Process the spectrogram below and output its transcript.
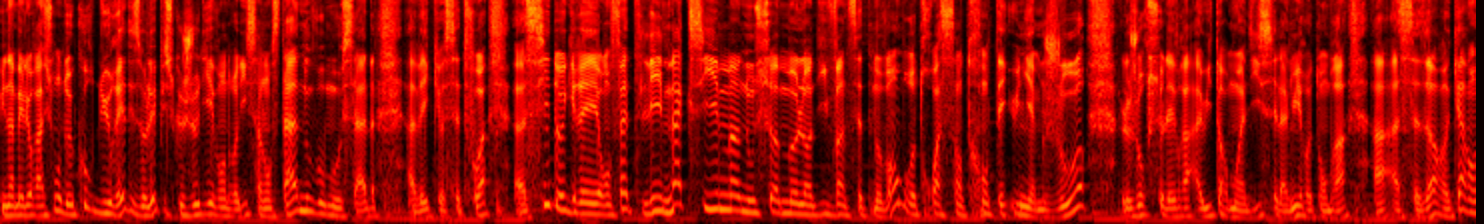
Une amélioration de courte durée, désolé, puisque jeudi et vendredi s'annonce à nouveau maussade avec euh, cette fois 6 euh, degrés. En fait, les maximes, nous sommes lundi 27 novembre, 331e jour. Le jour se lèvera à 8h moins 10 et la nuit retombera à 16h40.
